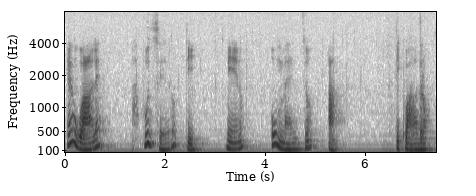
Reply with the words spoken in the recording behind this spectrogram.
è uguale V0t meno un mezzo a t quadro.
